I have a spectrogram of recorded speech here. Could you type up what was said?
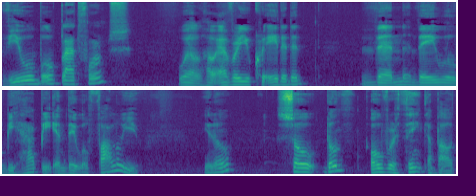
viewable platforms, well, however you created it, then they will be happy and they will follow you. You know? So don't overthink about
